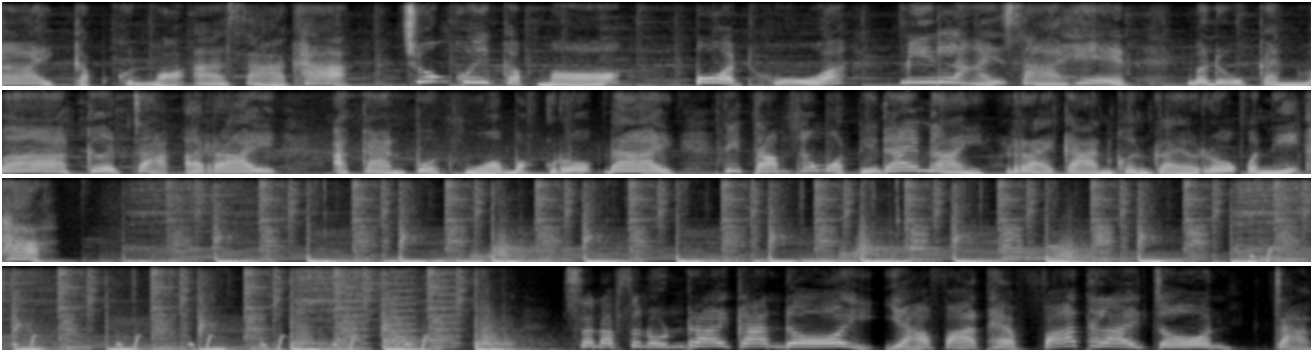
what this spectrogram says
ง่าย ๆ กับคุณหมออาสาค่ะ ช่วงคุยกับหมอ ปวดหัวมีหลายสาเหตุ มาดูกันว่าเกิดจากอะไร อาการปวดหัวบอกโรคได้ ติดตามทั้งหมดนี้ได้ในรายการคนไกลโรควันนี้ค่ะ นับสนุนรายการโดย ยาฟ้าแถบฟ้าทลายโจร จาก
